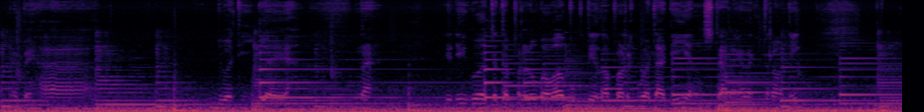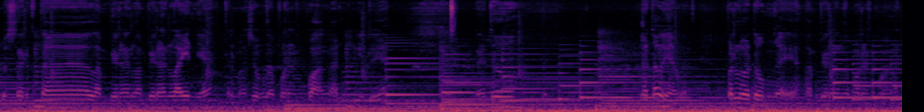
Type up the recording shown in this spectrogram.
PPH 23 ya nah jadi gue tetap perlu bawa bukti lapor gue tadi yang secara elektronik beserta lampiran-lampiran lainnya termasuk laporan keuangan gitu ya. Nah itu nggak tahu ya perlu atau enggak ya lampiran laporan keuangan?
